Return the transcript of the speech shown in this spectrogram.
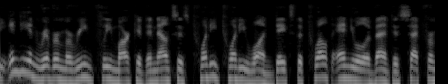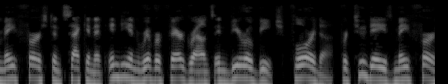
The Indian River Marine Flea Market announces 2021 dates The 12th annual event is set for May 1 and 2 at Indian River Fairgrounds in Vero Beach, Florida. For two days May 1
